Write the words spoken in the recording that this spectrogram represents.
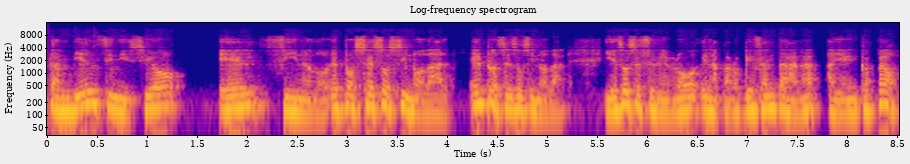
también se inició el sínodo, el proceso sinodal, el proceso sinodal. Y eso se celebró en la parroquia de Santa Ana, allá en Capel,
